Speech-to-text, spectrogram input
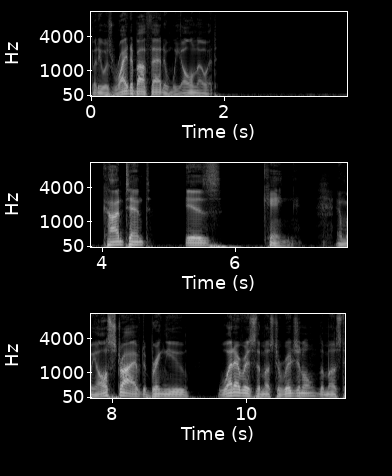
but he was right about that, and we all know it. Content is king, and we all strive to bring you whatever is the most original, the most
